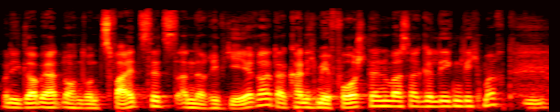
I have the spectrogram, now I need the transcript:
Und ich glaube, er hat noch so einen Zweitsitz an der Riviera. Da kann ich mir vorstellen, was er gelegentlich macht. Mhm.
